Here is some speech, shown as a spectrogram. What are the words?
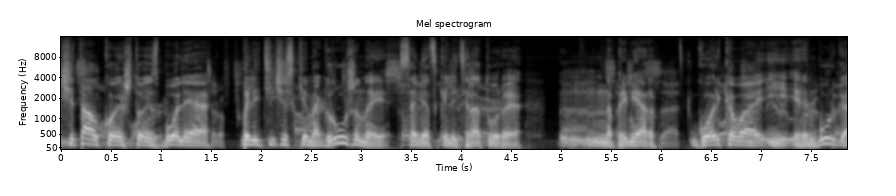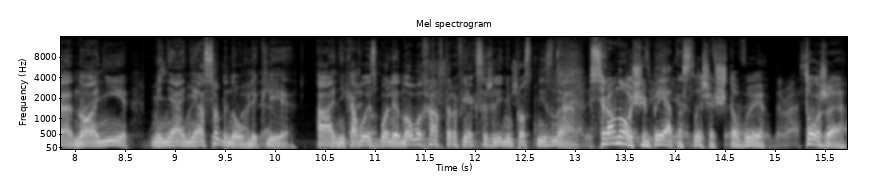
читал кое-что из более политически нагруженной советской литературы, например, Горького и Эренбурга, но они меня не особенно увлекли. А никого из более новых авторов я, к сожалению, просто не знаю. Все равно очень приятно слышать, что вы тоже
